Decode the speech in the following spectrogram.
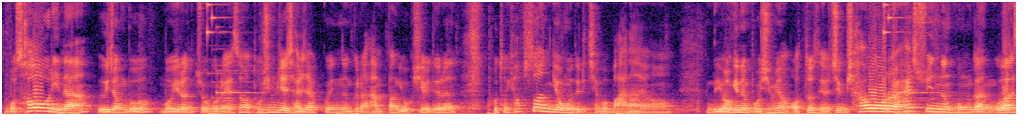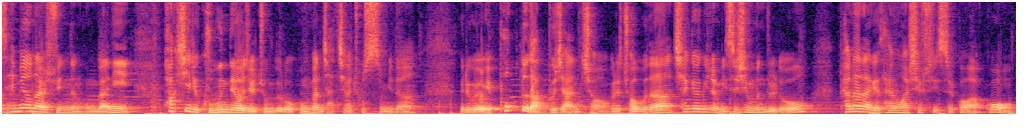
뭐 서울이나 의정부 뭐 이런 쪽으로 해서 도심지에 자리 잡고 있는 그런 안방 욕실들은 보통 협소한 경우들이 제법 많아요. 근데 여기는 보시면 어떠세요? 지금 샤워를 할 수 있는 공간과 세면할 수 있는 공간이 확실히 구분되어질 정도로 공간 자체가 좋습니다. 그리고 여기 폭도 나쁘지 않죠. 그래서 저보다 체격이 좀 있으신 분들도 편안하게 사용하실 수 있을 것 같고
